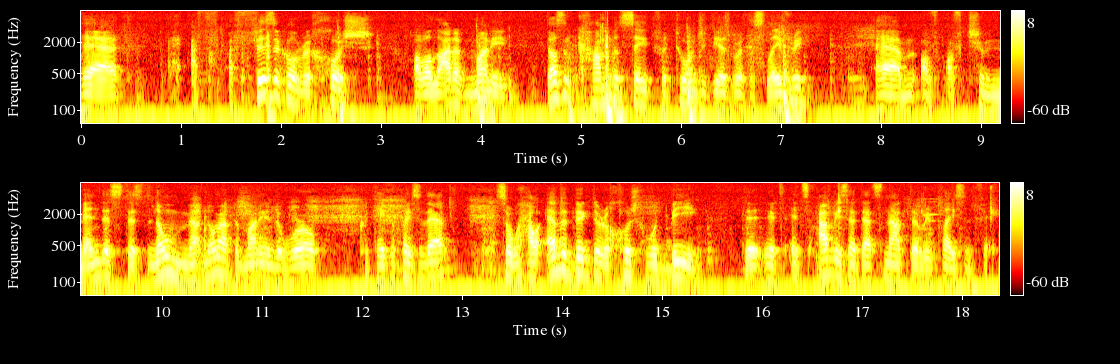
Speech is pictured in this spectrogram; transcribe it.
that a, a physical rechush of a lot of money doesn't compensate for 200 years worth of slavery um, of, of tremendous, there's no, no amount of money in the world could take the place of that. So however big the rechush would be, the, it's, it's obvious that that's not the replacement fit.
